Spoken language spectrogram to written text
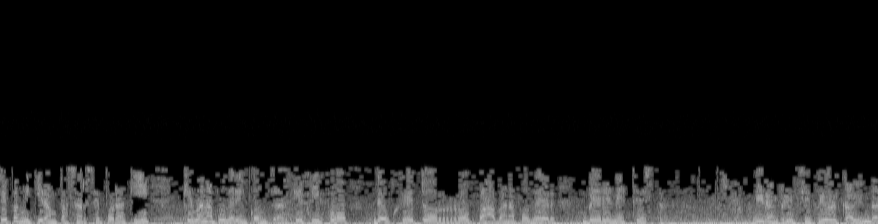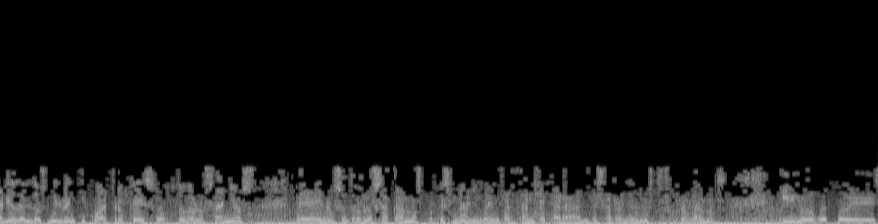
sepan y quieran pasarse por aquí. ¿Qué van a poder encontrar? ¿Qué tipo de objetos, ropa van a poder ver en este stand? Mira, en principio el calendario del 2024, que eso todos los años eh, nosotros lo sacamos porque es una ayuda importante para el desarrollo de nuestros programas. Y luego, pues,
